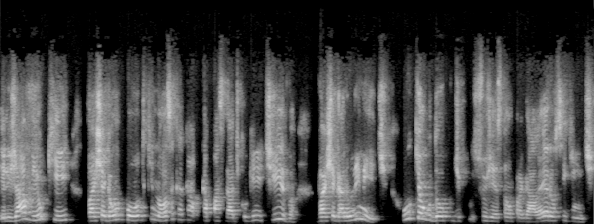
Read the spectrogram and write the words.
Ele já viu que vai chegar um ponto que nossa capacidade cognitiva vai chegar no limite. O que eu dou de sugestão para a galera é o seguinte:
